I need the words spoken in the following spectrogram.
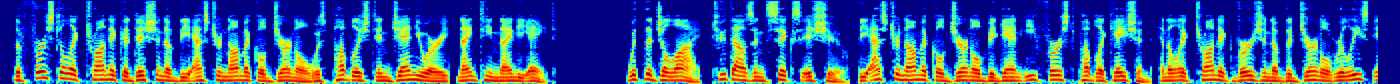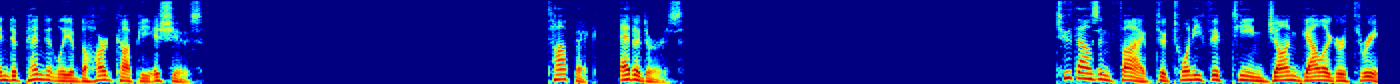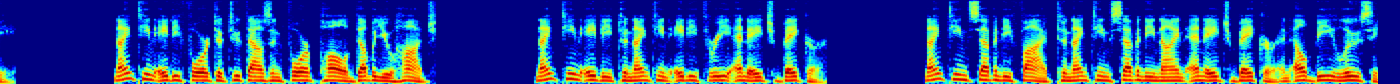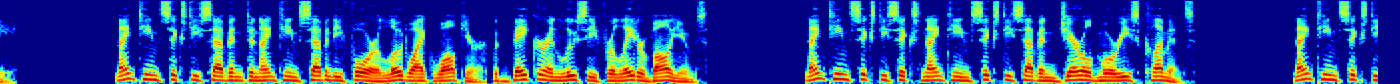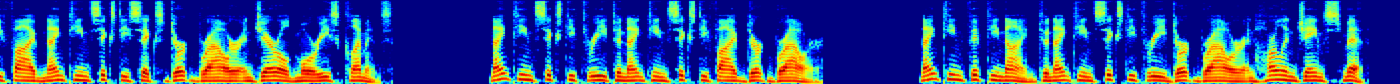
The first electronic edition of the Astronomical Journal was published in January, 1998. With the July, 2006 issue, the Astronomical Journal began e-first publication, an electronic version of the journal released independently of the hardcopy issues. Topic: Editors. 2005 to 2015 John Gallagher III 1984 to 2004 Paul W. Hodge. 1980 to 1983 N. H. Baker. 1975 to 1979 N. H. Baker and L. B. Lucy. 1967 to 1974 Lodewijk Woltjer with Baker and Lucy for later volumes 1966–1967 Gerald Maurice Clemence 1965–1966 Dirk Brouwer and Gerald Maurice Clemence 1963–1965 Dirk Brouwer 1959–1963 Dirk Brouwer and Harlan James Smith.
